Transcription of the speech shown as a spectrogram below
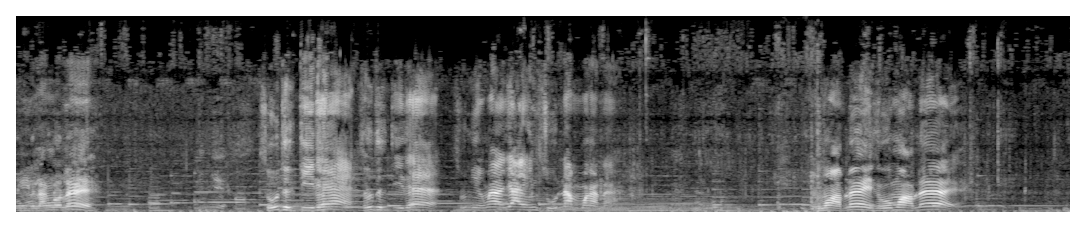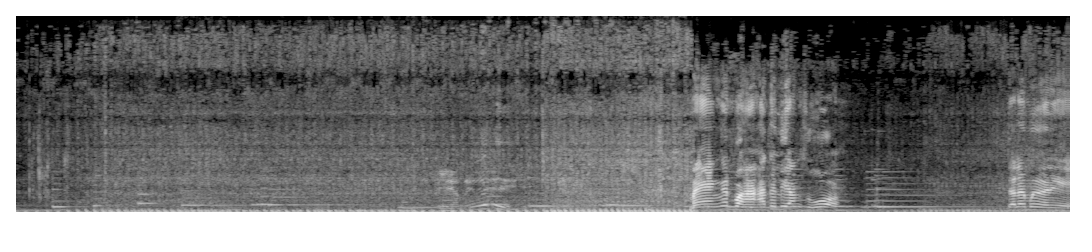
อุ้มขึ้นหลังรถเลย สูถึงตีแท้ สูถึงตีแท้ สูเหนียวมากย่ายังศูนย์น้ำมาหันน่ะหมอบเลย สู้มอบเลย มงเงินว่าหาแตะเลียงสู้แต่ละมือนี่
